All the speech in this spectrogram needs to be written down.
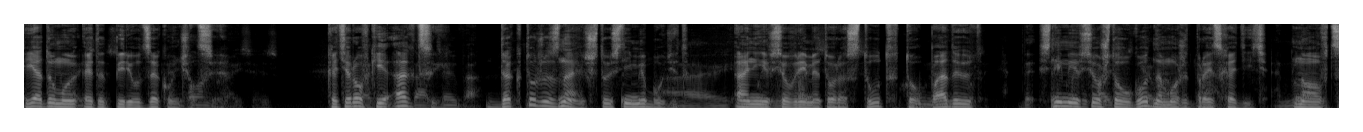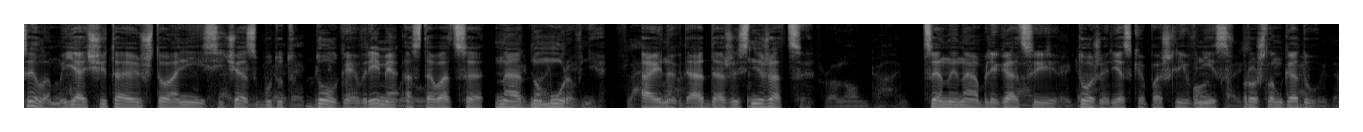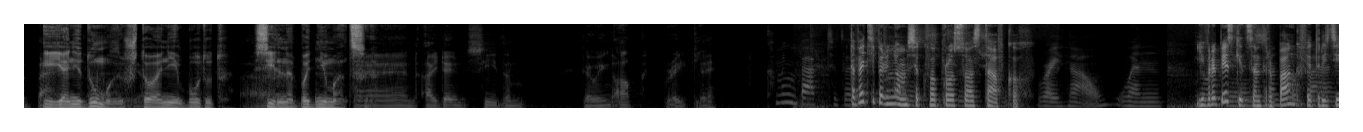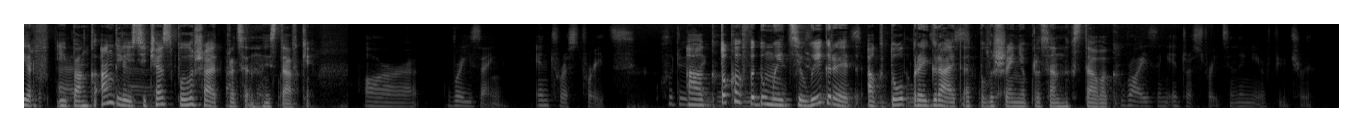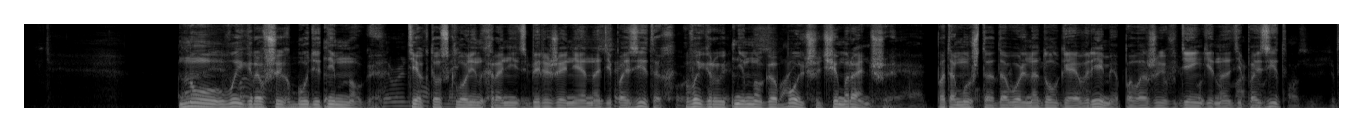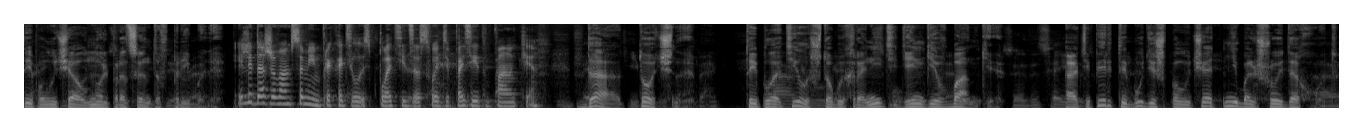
Я думаю, этот период закончился. Котировки акций, да кто же знает, что с ними будет. Они все время то растут, то падают. С ними все что угодно может происходить. Но в целом я считаю, что они сейчас будут долгое время оставаться на одном уровне, а иногда даже снижаться. Цены на облигации тоже резко пошли вниз в прошлом году, и я не думаю, что они будут сильно подниматься. Давайте вернемся к вопросу о ставках. Европейский Центробанк, Федрезерв и Банк Англии сейчас повышают процентные ставки. А кто, как вы думаете, выиграет, а кто проиграет от повышения процентных ставок? Ну, выигравших будет немного. Те, кто склонен хранить сбережения на депозитах, выиграют немного больше, чем раньше потому что довольно долгое время, положив деньги на депозит, ты получал 0% прибыли. Или даже вам самим приходилось платить за свой депозит в банке. Да, точно. Ты платил, чтобы хранить деньги в банке, а теперь ты будешь получать небольшой доход.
